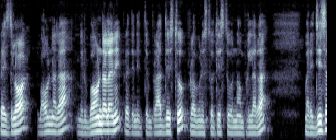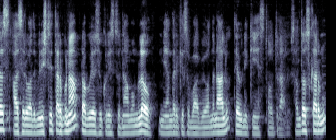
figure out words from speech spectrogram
ప్రైజ్లో బాగున్నారా? మీరు బాగుండాలని ప్రతినిత్యం ప్రార్థిస్తూ ప్రభుని స్థుతిస్తూ ఉన్నాం పిల్లరా. మరి జీసస్ ఆశీర్వాద మినిస్ట్రీ తరపున ప్రభు యేసుక్రీస్తు నామంలో మీ అందరికీ శుభాభివందనాలు దేవునికి స్తోత్రాలు. సంతోషకరము.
